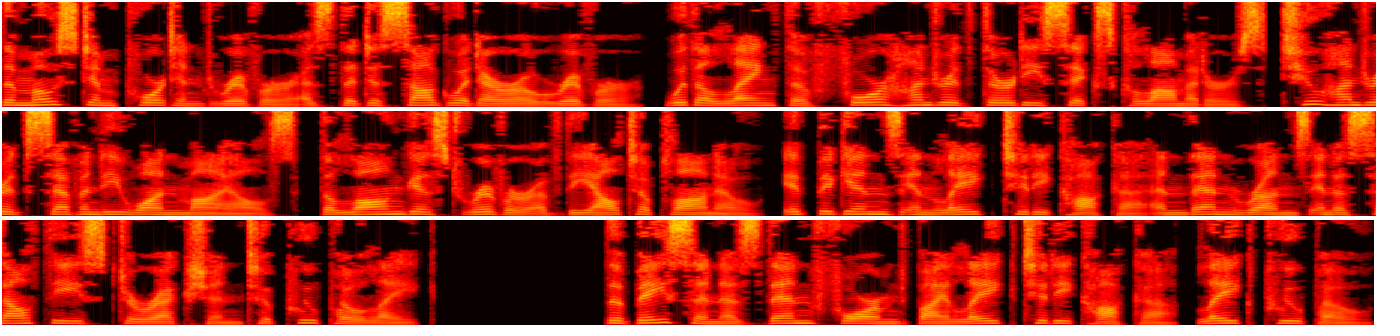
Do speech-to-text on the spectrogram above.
The most important river is the Desaguadero River, with a length of 436 kilometers (271 miles), the longest river of the Altiplano. It begins in Lake Titicaca and then runs in a southeast direction to Poopó Lake. The basin is then formed by Lake Titicaca, Lake Poopó,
